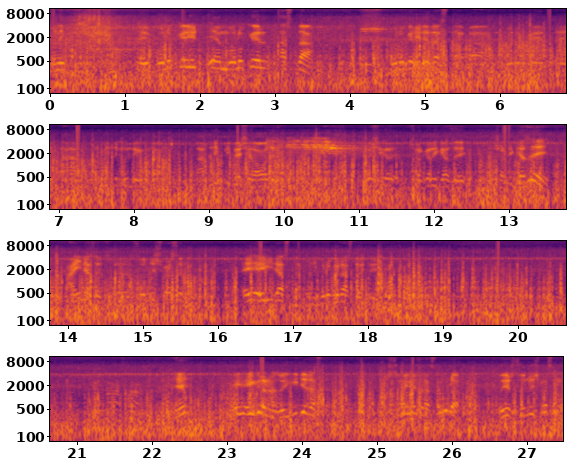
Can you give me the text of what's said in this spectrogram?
মানে এই ব্লকের ব্লকের রাস্তা। ব্লকের রাস্তা বা ব্লকের এই বিল্ডিং বিল্ডিং এগুলো পাবলিকলি বেশি হওয়া যায় বেশি সরকারি কাজে সঠিক কাজে আইন আছে, চল্লিশ পার্সেন্ট এই এই রাস্তা মানে ব্লকের রাস্তা হইতে হ্যাঁ? এই, এইগুলো না, ওই ইটের রাস্তা রাস্তাগুলো, ওই চল্লিশ পার্সেন্ট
